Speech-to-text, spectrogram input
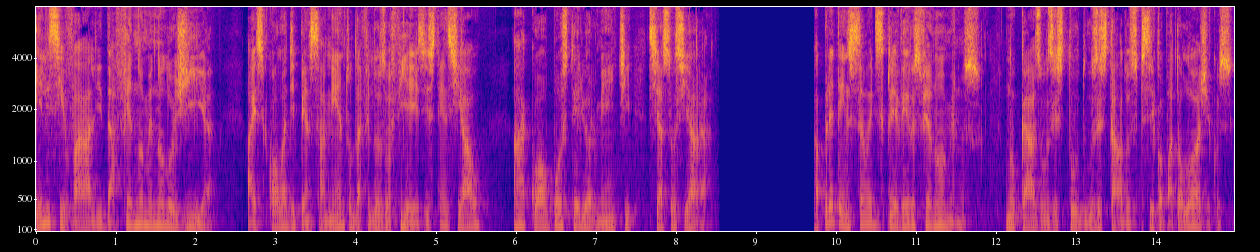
Ele se vale da fenomenologia, a escola de pensamento da filosofia existencial, à qual posteriormente se associará. A pretensão é descrever os fenômenos, no caso os, estudos, os estados psicopatológicos,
